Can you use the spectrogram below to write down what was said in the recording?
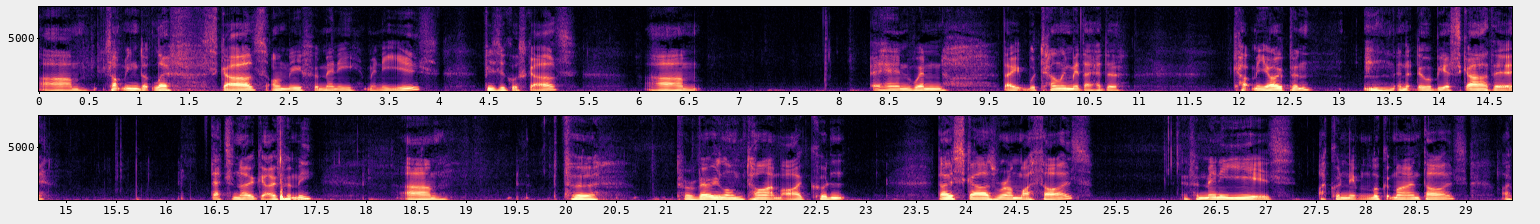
Um, something that left scars on me for many, many years, physical scars. Um, and when they were telling me they had to cut me open and that there would be a scar there, that's a no go for me. Um, for for a very long time, I couldn't. Those scars were on my thighs, and for many years, I couldn't even look at my own thighs. I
